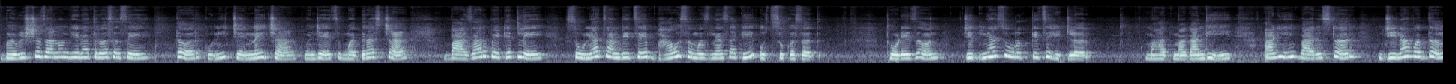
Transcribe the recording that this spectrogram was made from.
भविष्य जाणून घेण्यात रस असे तर कुणी चेन्नईच्या म्हणजेच मद्रासच्या बाजारपेठेतले सोन्या चांदीचे भाव समजण्यासाठी उत्सुक असत. थोडेजण जिज्ञासू वृत्तीचे हिटलर महात्मा गांधी आणि बॅरिस्टर जिनाबद्दल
